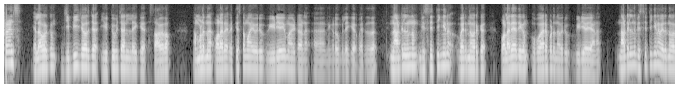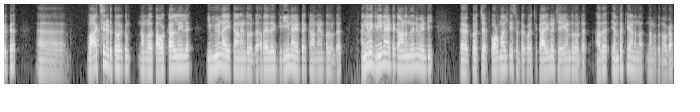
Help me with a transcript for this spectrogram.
ഫ്രണ്ട്സ് എല്ലാവർക്കും ജിബി ജോർജ് യൂട്യൂബ് ചാനലിലേക്ക് സ്വാഗതം. നമ്മളിന്ന് വളരെ വ്യത്യസ്തമായ ഒരു വീഡിയോയുമായിട്ടാണ് നിങ്ങളുടെ മുമ്പിലേക്ക് വരുന്നത്. നാട്ടിൽ നിന്നും വിസിറ്റിങ്ങിന് വരുന്നവർക്ക് വളരെയധികം ഉപകാരപ്പെടുന്ന ഒരു വീഡിയോയാണ്. നാട്ടിൽ നിന്ന് വിസിറ്റിങ്ങിന് വരുന്നവർക്ക് വാക്സിൻ എടുത്തവർക്കും നമ്മൾ തവക്കാലിനയിൽ ഇമ്മ്യൂണായി കാണേണ്ടതുണ്ട്. അതായത് ഗ്രീൻ ആയിട്ട് കാണേണ്ടതുണ്ട്. അങ്ങനെ ഗ്രീൻ ആയിട്ട് കാണുന്നതിന് വേണ്ടി കുറച്ച് ഫോർമാലിറ്റീസ് ഉണ്ട് കുറച്ച് കാര്യങ്ങൾ ചെയ്യേണ്ടതുണ്ട്. അത് എന്തൊക്കെയാണെന്ന് നമുക്ക് നോക്കാം.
